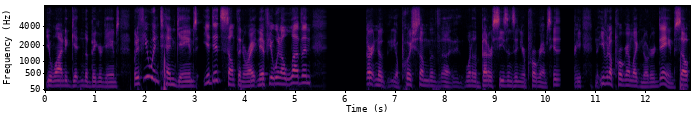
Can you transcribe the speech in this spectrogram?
you want to get into the bigger games. But if you win 10 games, you did something right. And if you win 11, starting to you know, push some of uh, one of the better seasons in your program's history even a program like Notre Dame. So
